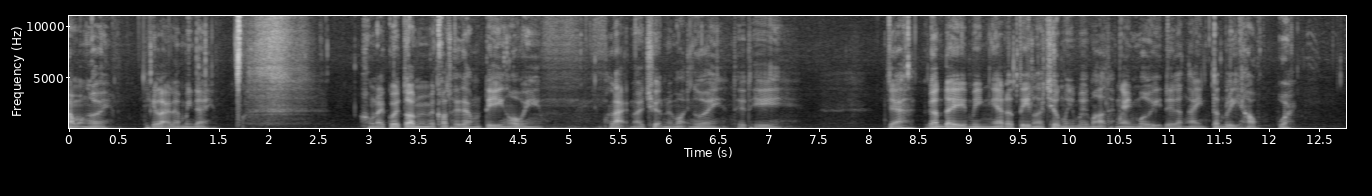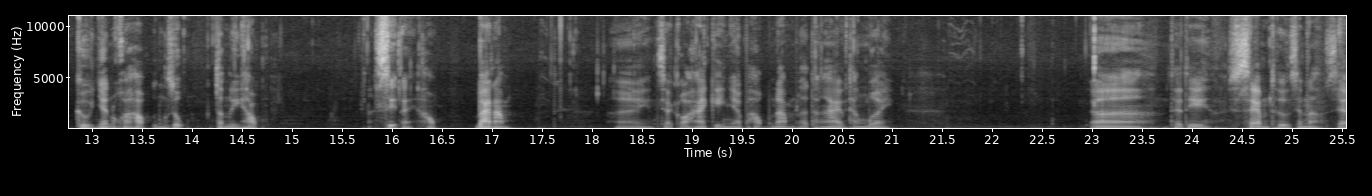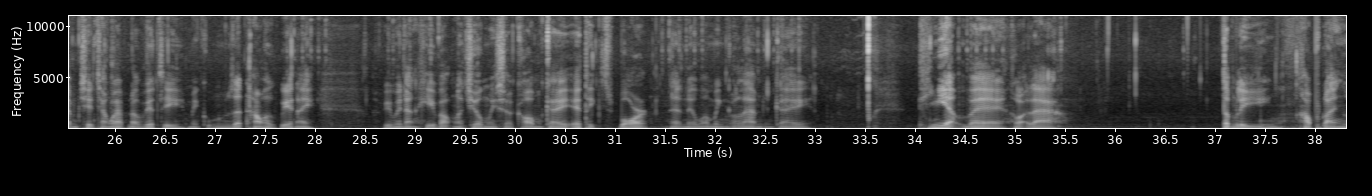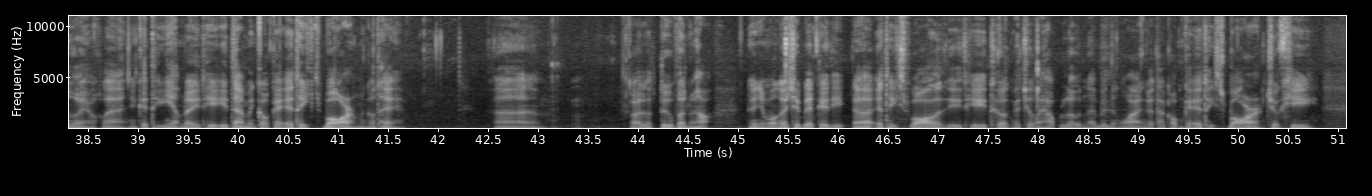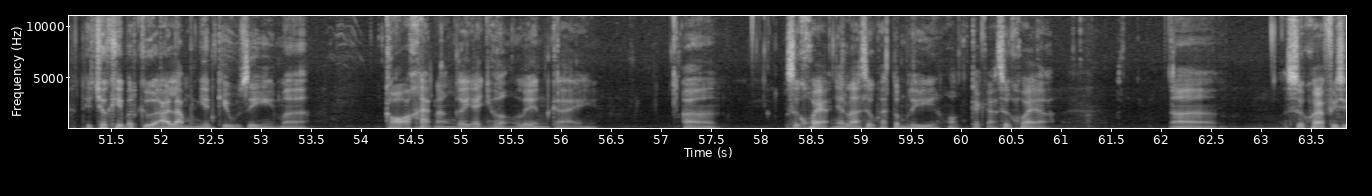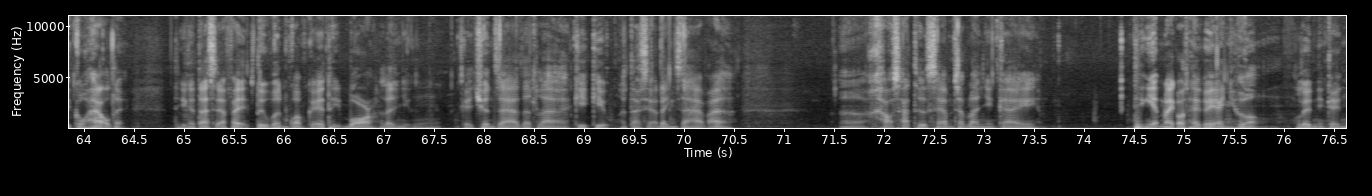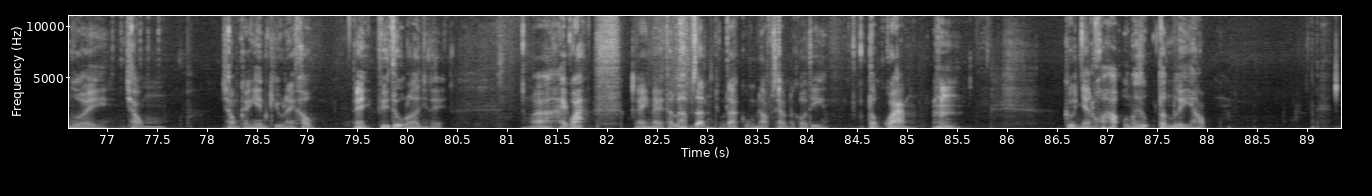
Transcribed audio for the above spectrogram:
chào mọi người Thì lại là mình đây. Hôm nay cuối tuần mình mới có thời gian một tí ngồi Lại nói chuyện với mọi người. Thế thì yeah, Gần đây mình nghe được tin là trường mình mới mở thêm ngành mới Đấy là ngành tâm lý học. Ui, Cử nhân khoa học ứng dụng tâm lý học. Xịn đấy, học 3 năm. Đấy, Sẽ có hai kỳ nhập học năm là tháng 2 và tháng 10 à, ờ, Thế thì xem thử xem nào Xem trên trang web nó viết gì Mình cũng rất háo hức với cái này vì mình đang hy vọng là trường mình sẽ có một cái ethics board để nếu mà mình có làm những cái thí nghiệm về gọi là tâm lý học loài người hoặc là những cái thí nghiệm đấy thì ít ra mình có cái ethics board mình có thể uh, gọi là tư vấn với họ. Nếu như mọi người chưa biết cái gì uh, ethics board là gì thì thường các trường đại học lớn ở bên nước ngoài người ta có một cái ethics board trước khi thì trước khi bất cứ ai làm một nghiên cứu gì mà có khả năng gây ảnh hưởng lên cái uh, sức khỏe nhất là sức khỏe tâm lý hoặc kể cả sức khỏe uh, sức khỏe physical health ấy thì người ta sẽ phải tư vấn qua một cái ethics board là những cái chuyên gia rất là kỳ cựu. Người ta sẽ đánh giá và uh, khảo sát thử xem xem là những cái thí nghiệm này có thể gây ảnh hưởng lên những cái người trong trong cái nghiên cứu này không? Đấy ví dụ là như thế. Và hay quá ngành này thật là hấp dẫn. Chúng ta cùng đọc xem nó có gì. Tổng quan. Cử nhân khoa học ứng dụng tâm lý học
